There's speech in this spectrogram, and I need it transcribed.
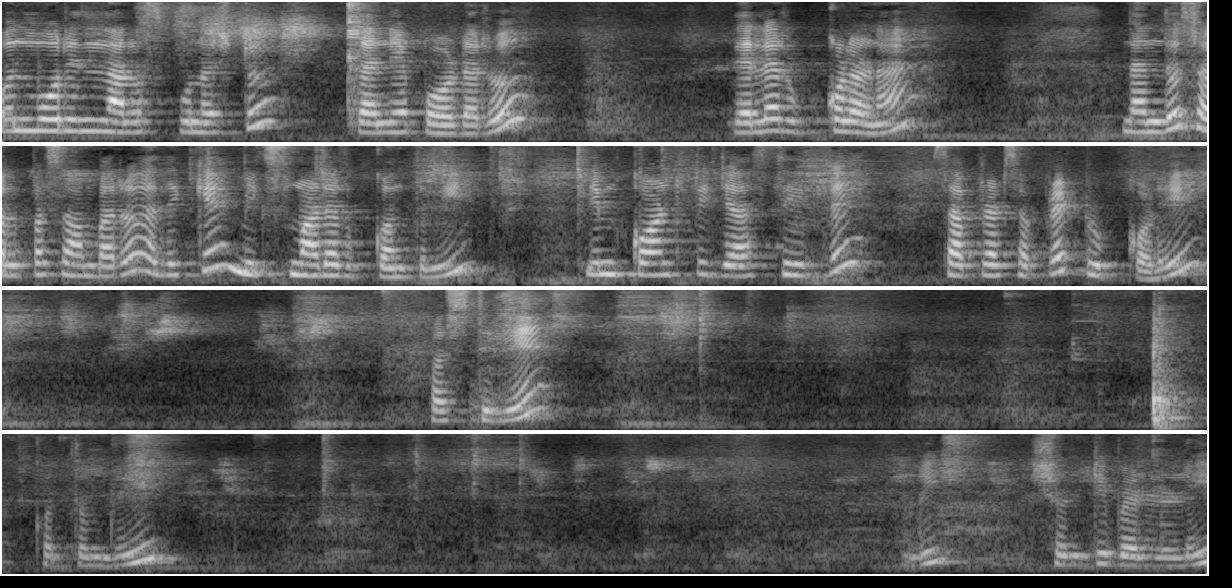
ಒಂದು ಮೂರಿಂದ ನಾಲ್ಕು ಸ್ಪೂನಷ್ಟು ಧನಿಯಾ ಪೌಡರು. ಇದೆಲ್ಲ ರುಬ್ಕೊಳ್ಳೋಣ. ನಂದು ಸ್ವಲ್ಪ ಸಾಂಬಾರು, ಅದಕ್ಕೆ ಮಿಕ್ಸ್ ಮಾಡಿ ರುಬ್ಕೊತೀನಿ. ನಿಮ್ಮ ಕ್ವಾಂಟಿಟಿ ಜಾಸ್ತಿ ಇದ್ದರೆ ಸಪ್ರೇಟ್ ಸಪ್ರೇಟ್ ರುಬ್ಕೊಳ್ಳಿ. ಫಸ್ಟಿಗೆ ಕೊತ್ತಂಬರಿ. ನೋಡಿ, ಶುಂಠಿ ಬೆಳ್ಳುಳ್ಳಿ.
